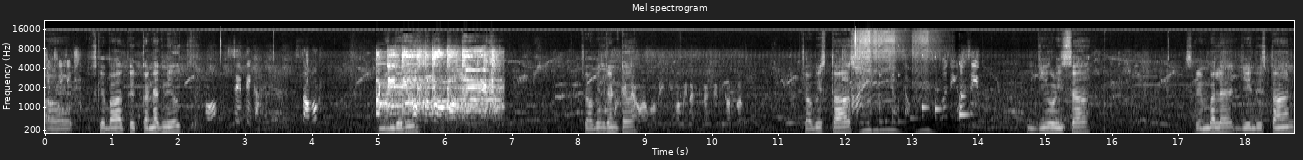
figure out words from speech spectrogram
और इसके बाद फिर कनक न्यूज़ मंजरी। चौबीस घंटा। चौबीस तास। जी उड़ीसा स्क्रैम्बल है Zee Hindustan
